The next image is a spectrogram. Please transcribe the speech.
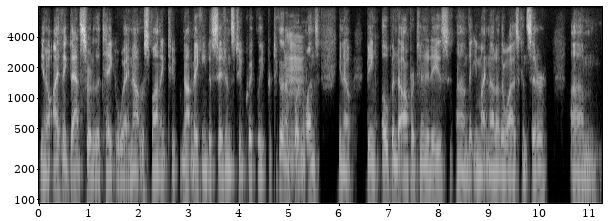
you know i think that's sort of the takeaway not responding to not making decisions too quickly particularly mm. important ones you know being open to opportunities um, that you might not otherwise consider um,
